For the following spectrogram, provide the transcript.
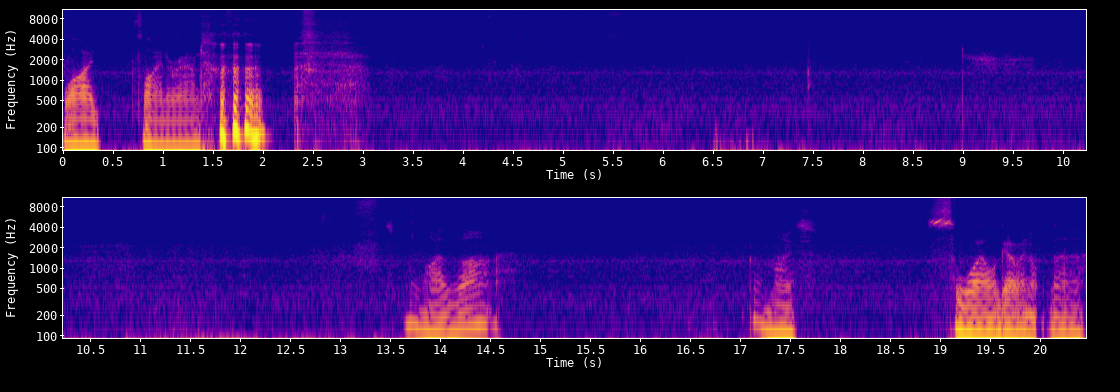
fly flying around. Something like that. Got a nice swell going up there.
